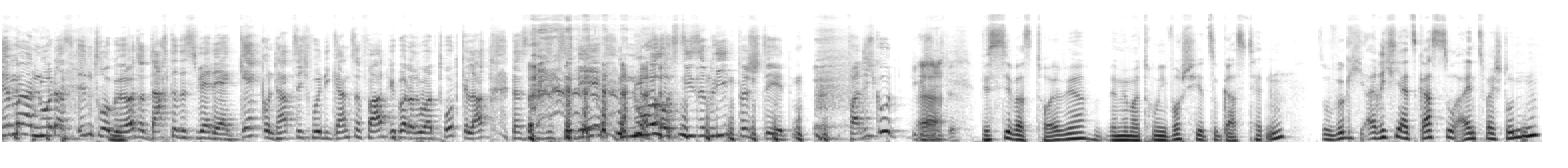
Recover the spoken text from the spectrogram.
immer nur das Intro gehört und dachte, das wäre der Gag und hat sich wohl die ganze Fahrt über darüber totgelacht, dass diese CD nur aus diesem Lied besteht. Fand ich gut, die Geschichte. Wisst ihr, was toll wäre, wenn wir mal Tommy Wosch hier zu Gast hätten? So wirklich richtig als Gast, so ein, zwei Stunden.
